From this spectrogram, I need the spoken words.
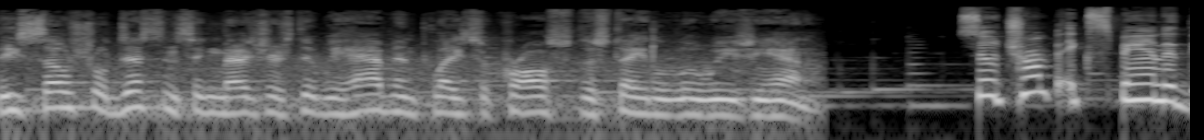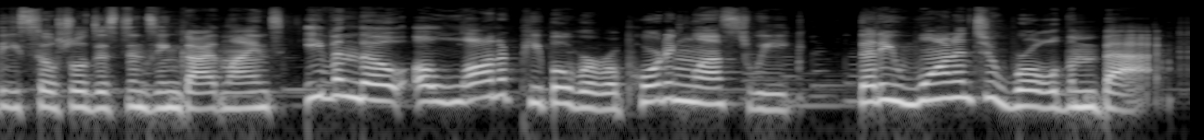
these social distancing measures that we have in place across the state of Louisiana. So Trump expanded these social distancing guidelines, even though a lot of people were reporting last week that he wanted to roll them back.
